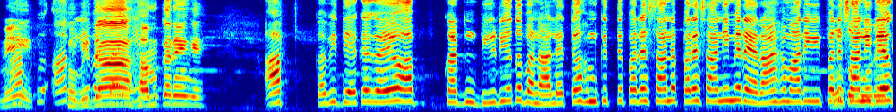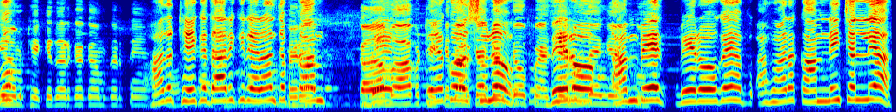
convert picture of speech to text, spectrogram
नहीं आप- आप ये सुविधा बताइए। हम करेंगे आप कभी दे के गए हो आप कर- वीडियो तो बना लेते हो। हम कितने परेशान है परेशानी में रह रहा है हमारी भी तो परेशानी कि देखो। हम ठेकेदार का काम करते हैं। हाँ तो ठेकेदार की रह रहा है जब काम काम आप देखो सुनो बेरो हम। बे बेरो हो गए अब हमारा काम नहीं चल रहा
